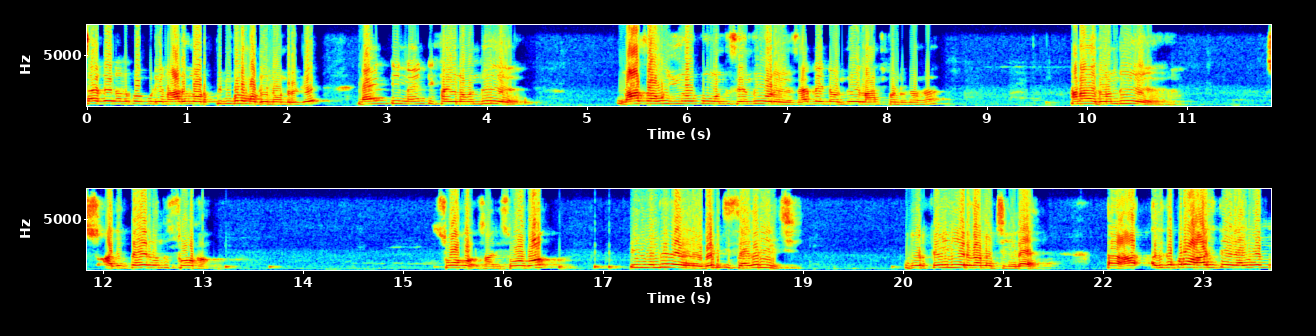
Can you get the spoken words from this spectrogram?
சேட்டலைட் அனுப்பக்கூடிய நாடுகளோட பின்புலம் அப்படின்னு ஒன்று இருக்கு. நைன்டீன் நைன்டி ஃபைவ்ல வந்து நாசாவும் யூரோப்பும் வந்து சேர்ந்து ஒரு சேட்டலைட்டை வந்து லான்ச் பண்ணிருக்காங்க. ஆனால் இது வந்து அதுக்கு பேர் வந்து சோகம். சோகோ சாரி சோகோ. இது வந்து வெடிச்சு செதறிடுச்சு இது ஒரு ஃபெயிலியர் தான் வச்சுங்களேன் அதுக்கப்புறம் ஆதித்ய எல்வன்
